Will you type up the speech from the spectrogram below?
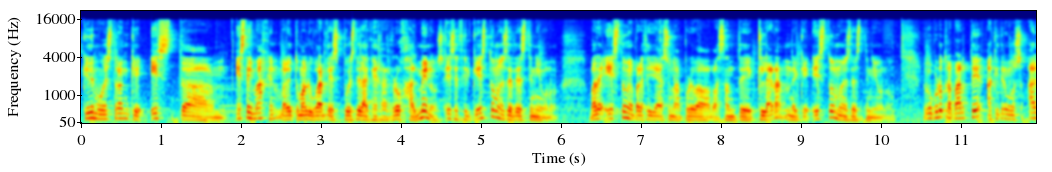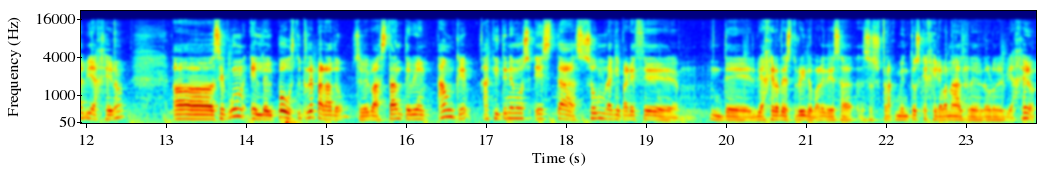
que demuestran que esta, esta imagen, ¿vale? Toma lugar después de la Guerra Roja, al menos. Es decir, que esto no es de Destiny 1, ¿vale? Esto me parece ya es una prueba bastante clara de que esto no es Destiny 1. Luego, por otra parte, aquí tenemos al viajero. Ah, según el del post reparado, se ve bastante bien, aunque aquí tenemos esta sombra que parece del viajero destruido, ¿vale? De esos fragmentos que giraban alrededor del viajero.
